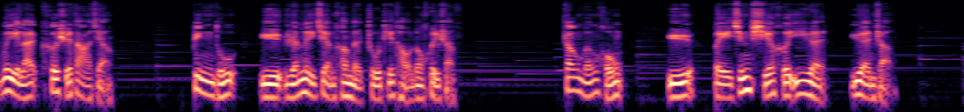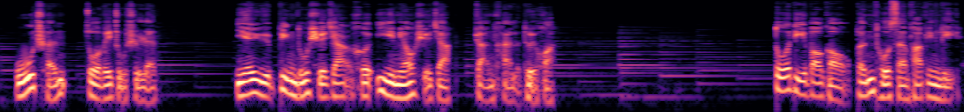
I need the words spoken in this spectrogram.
未来科学大奖“病毒与人类健康”的主题讨论会上，张文宏与北京协和医院院长吴晨作为主持人。也与病毒学家和疫苗学家展开了对话。多地报告本土散发病例，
